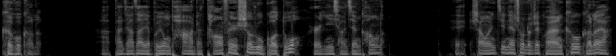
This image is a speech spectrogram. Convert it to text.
可口可乐啊，大家再也不用怕这糖分摄入过多而影响健康了。嘿，尚文今天说的这款可口可乐呀，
